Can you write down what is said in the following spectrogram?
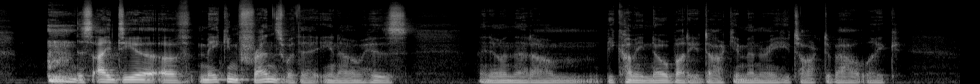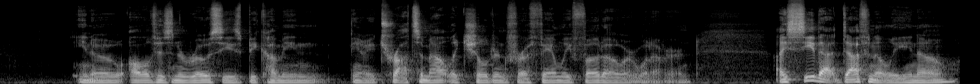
this idea of making friends with it you know his I know in that um, Becoming Nobody documentary, he talked about like, you know, all of his neuroses becoming, you know, he trots them out like children for a family photo or whatever. And I see that definitely, you know.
